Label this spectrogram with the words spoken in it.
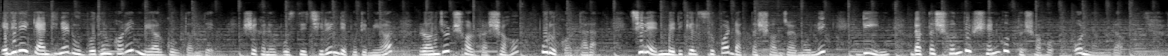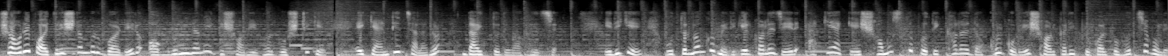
এদিন এই ক্যান্টিনের উদ্বোধন করেন মেয়র গৌতম দেব। সেখানে উপস্থিত ছিলেন ডেপুটি মেয়র রঞ্জন সরকার সহ পুরকর্তারা। ছিলেন মেডিকেল সুপার ডাক্তার সঞ্জয় মল্লিক, ডিন ডাক্তার সন্দীপ সেনগুপ্ত সহ অন্যান্যরাও। শহরে পঁয়ত্রিশ নম্বর ওয়ার্ডের অগ্রণী নামে একটি স্বনির্ভর গোষ্ঠীকে এই ক্যান্টিন চালানোর দায়িত্ব দেওয়া হয়েছে। এদিকে উত্তরবঙ্গ মেডিকেল কলেজের একে একে সমস্ত প্রতীক্ষালয় দখল করে সরকারি প্রকল্প হচ্ছে বলে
